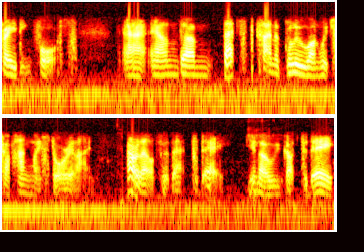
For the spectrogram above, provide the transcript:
trading force, uh, and um, that's the kind of glue on which I've hung my storyline. parallels with that today. You know, we've got today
